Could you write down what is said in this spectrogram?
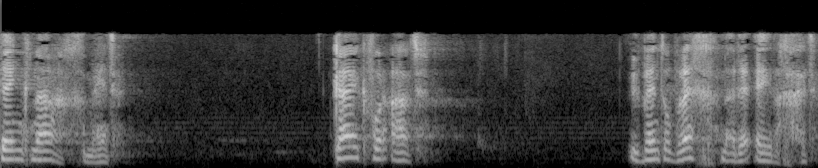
Denk na, gemeente. Kijk vooruit. U bent op weg naar de eeuwigheid.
